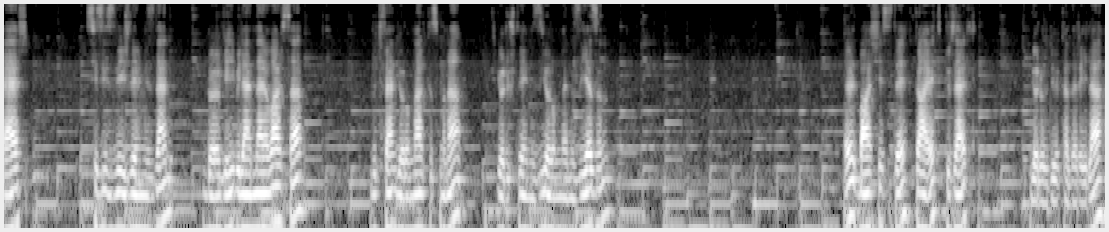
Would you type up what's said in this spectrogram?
Eğer siz izleyicilerimizden bölgeyi bilenler varsa lütfen yorumlar kısmına görüşlerinizi, yorumlarınızı yazın. Evet bahçesi de gayet güzel görüldüğü kadarıyla.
